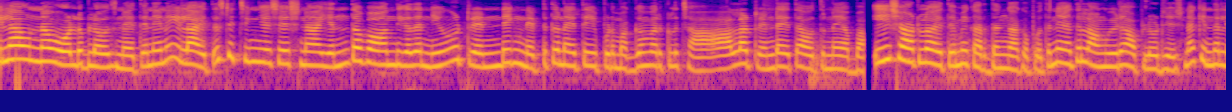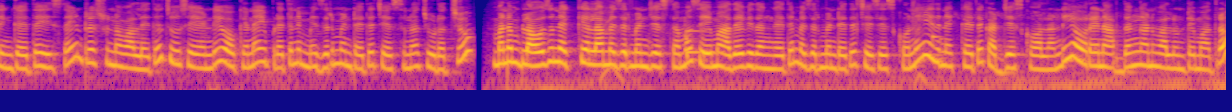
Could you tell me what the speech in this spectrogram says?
ఇలా ఉన్న ఓల్డ్ బ్లౌజ్ని అయితే నేను ఇలా అయితే స్టిచ్చింగ్ చేసేసిన. ఎంత బాగుంది కదా న్యూ ట్రెండింగ్ నెట్తోనైతే ఇప్పుడు మగ్గం వర్కులు చాలా ట్రెండ్ అయితే అవుతున్నాయి అబ్బా. ఈ షార్ట్లో అయితే మీకు అర్థం కాకపోతే నేనైతే లాంగ్ వీడియో అప్లోడ్ చేసిన. కింద లింక్ అయితే ఇస్తే ఇంట్రెస్ట్ ఉన్న వాళ్ళైతే చూసేయండి. ఓకేనా? ఇప్పుడైతే నేను మెజర్మెంట్ అయితే చేస్తున్నా చూడొచ్చు. మనం బ్లౌజ్ నెక్ ఎలా మెజర్మెంట్ చేస్తామో సేమ్ అదే విధంగా అయితే మెజర్మెంట్ అయితే చేసేసుకొని ఇది నెక్ అయితే కట్ చేసుకోవాలండి. ఎవరైనా అర్థం కాని వాళ్ళు ఉంటే మాత్రం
